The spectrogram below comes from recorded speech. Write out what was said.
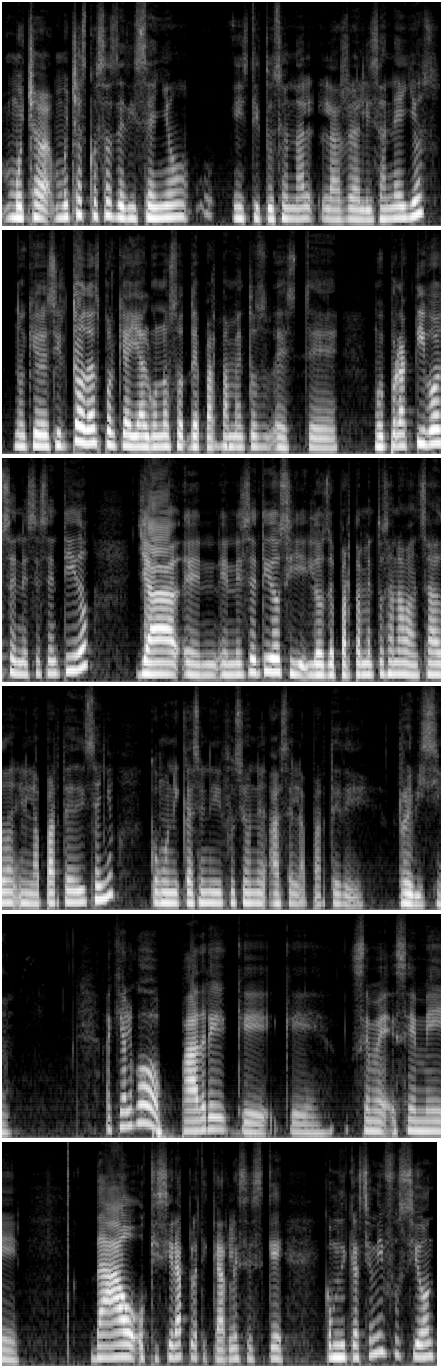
mucha, muchas cosas de diseño institucional las realizan ellos. No quiero decir todas, porque hay algunos departamentos este, muy proactivos en ese sentido. Ya en, en ese sentido, si los departamentos han avanzado en la parte de diseño, comunicación y difusión hace la parte de revisión. Aquí algo padre que, que se, me, se me da o quisiera platicarles es que comunicación y difusión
